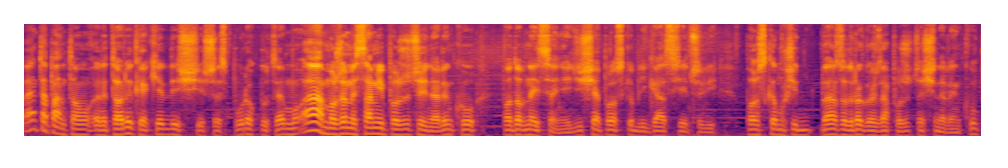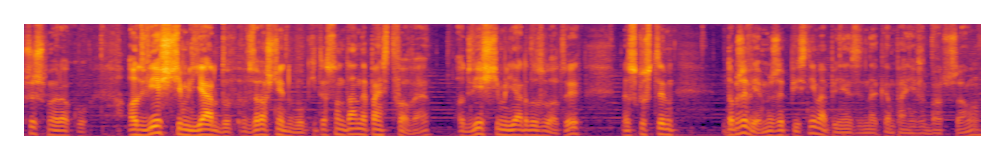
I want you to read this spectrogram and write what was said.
Pamięta pan tą retorykę kiedyś, jeszcze z pół roku temu? A, możemy sami pożyczyć na rynku podobnej cenie. Dzisiaj polskie obligacje, czyli Polska musi bardzo drogo zapożyczać się na rynku. W przyszłym roku o 200 miliardów wzrośnie dług i to są dane państwowe, o 200 miliardów złotych. W związku z tym dobrze wiemy, że PiS nie ma pieniędzy na kampanię wyborczą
